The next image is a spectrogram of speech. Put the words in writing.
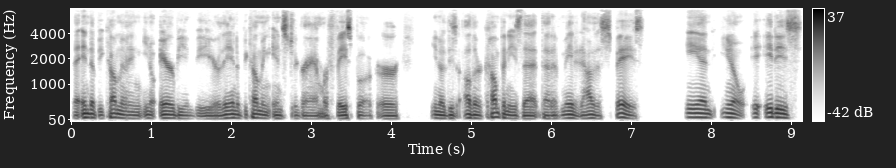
that end up becoming, you know, Airbnb or they end up becoming Instagram or Facebook or, you know, these other companies that that have made it out of the space. And, you know, it, it is,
